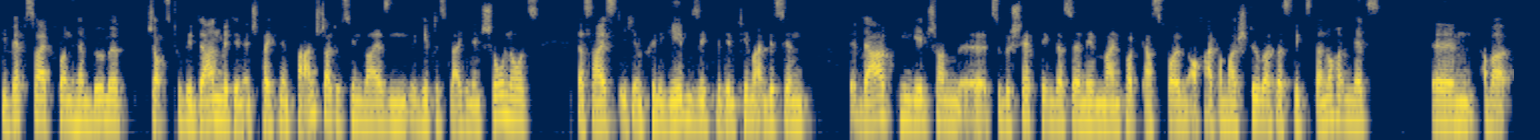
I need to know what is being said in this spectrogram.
die Website von Herrn Böhme, Jobs to be done mit den entsprechenden Veranstaltungshinweisen, gibt es gleich in den Show Notes. Das heißt, ich empfehle jedem, sich mit dem Thema ein bisschen äh, dahingehend schon äh, zu beschäftigen, dass er neben meinen Podcast-Folgen auch einfach mal stöbert, was gibt's da noch im Netz. Ähm, aber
